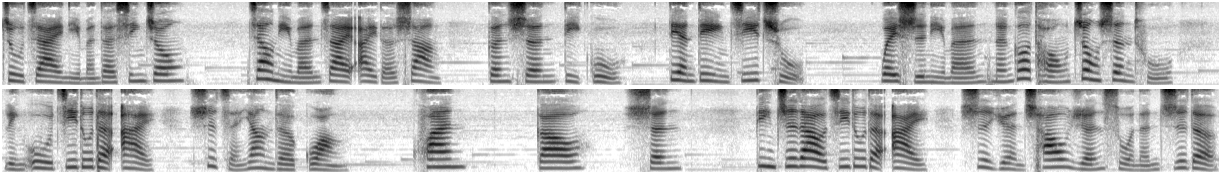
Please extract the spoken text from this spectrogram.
住在你们的心中，叫你们在爱德上根深蒂固，奠定基础。为使你们能够同众圣徒领悟基督的爱是怎样的广、宽、高、深，并知道基督的爱是远超人所能知的，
